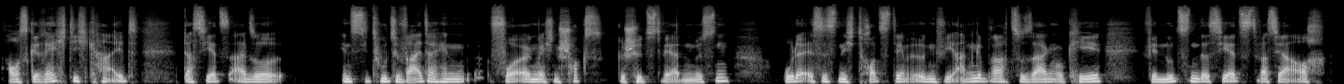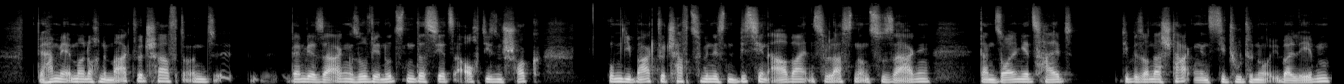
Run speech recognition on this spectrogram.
aus Gerechtigkeit, dass jetzt also Institute weiterhin vor irgendwelchen Schocks geschützt werden müssen? Oder ist es nicht trotzdem irgendwie angebracht zu sagen, okay, wir nutzen das jetzt, was ja auch, wir haben ja immer noch eine Marktwirtschaft und wenn wir sagen, so, wir nutzen das jetzt auch diesen Schock, um die Marktwirtschaft zumindest ein bisschen arbeiten zu lassen und zu sagen, dann sollen jetzt halt die besonders starken Institute nur überleben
